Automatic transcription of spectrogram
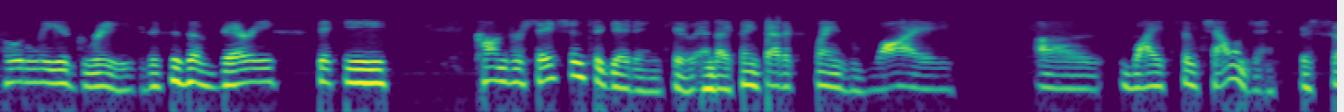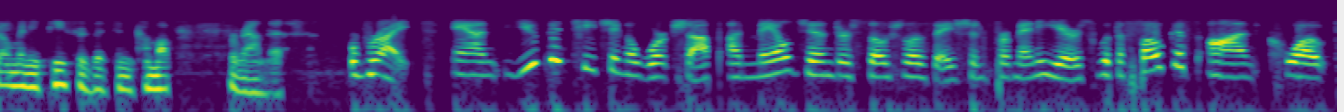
totally agree. This is a very sticky conversation to get into, and I think that explains why uh, why it's so challenging. There's so many pieces that can come up around this. Right. And you've been teaching a workshop on male gender socialization for many years with a focus on, quote,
